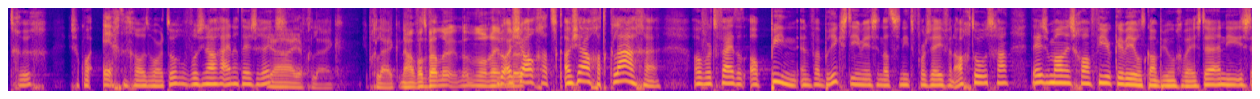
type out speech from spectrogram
terug is ook wel echt een groot woord, toch? Hoeveel is hij nou geëindigd deze race? Ja, je hebt gelijk. Je hebt gelijk. Nou, wat wel leuk... Nog Ik even als, je al gaat, als jij al gaat klagen over het feit dat Alpine een fabrieksteam is en dat ze niet voor 7 en 8 torens gaan. Deze man is gewoon vier keer wereldkampioen geweest. Hè? En die is,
